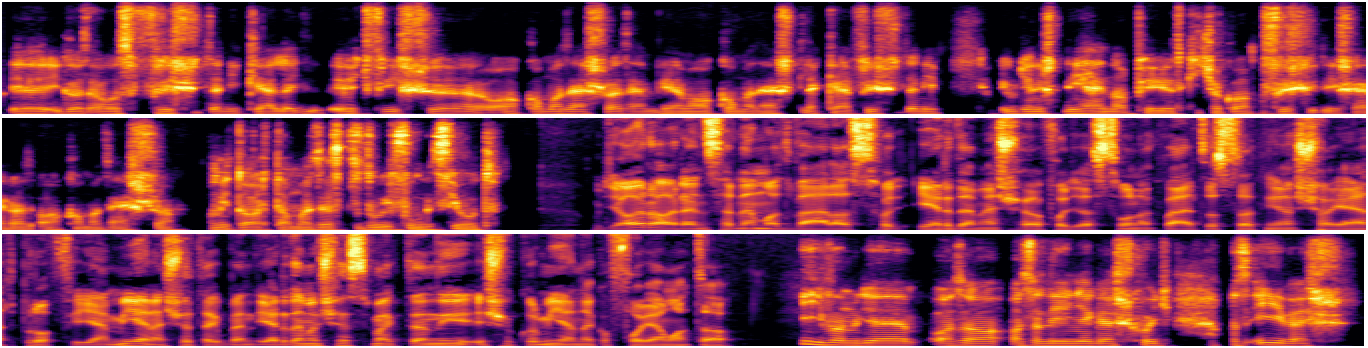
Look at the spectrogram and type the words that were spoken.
Igaz, ahhoz frissíteni kell egy, egy friss alkalmazásra, az MVM alkalmazást le kell frissíteni, ugyanis néhány napja jött ki csak a frissítés erre az alkalmazásra, ami tartalmaz ezt az új funkciót. Ugye arra a rendszer nem ad választ, hogy érdemes a fogyasztónak változtatni a saját profilján. Milyen esetekben érdemes ezt megtenni, és akkor milyennek a folyamata? Így van, ugye az a, az a lényeges, hogy az éves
